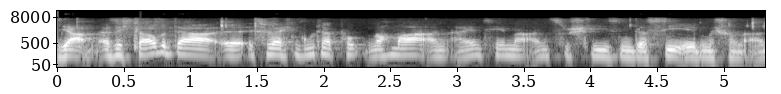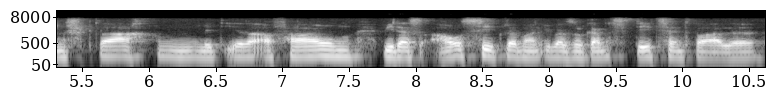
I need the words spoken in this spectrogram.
ja, also ich glaube, da äh, ist vielleicht ein guter Punkt, nochmal an ein Thema anzuschließen, das Sie eben schon ansprachen mit Ihrer Erfahrung, wie das aussieht, wenn man über so ganz dezentrale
